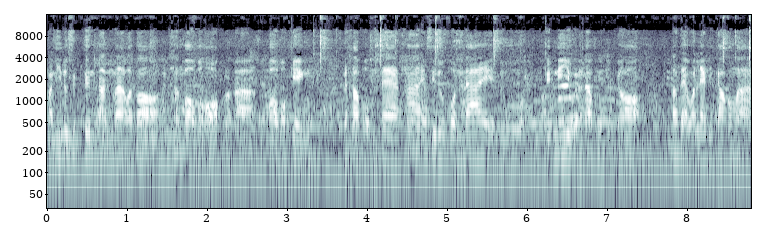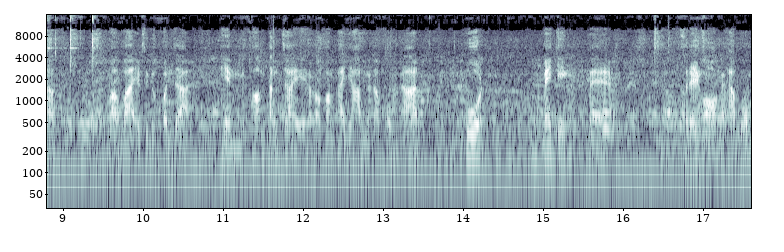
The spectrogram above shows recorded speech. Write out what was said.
วันนี้รู้สึกตื่นตันมาก แล้วก็ทั้งบอกมาออกแล้วก็บอกบอกเก่งนะครับผมแต่ถ้า FC ทุกคนได้ดูคลิปนี้อยู่นะครับผมก็ตั้งแต่วันแรกที่ก้าวเข้ามาหวังว่า FC ทุกคนจะเห็นความตั้งใจแล้วก็ความพยายามนะครับผมอาร์ตพูดไม่เก่งแต่แสดงออกนะครับผม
